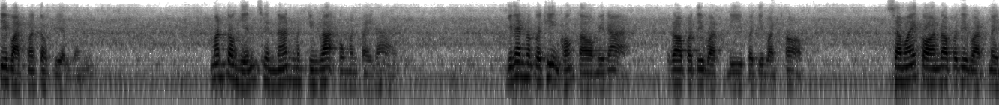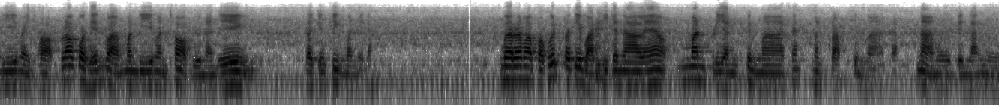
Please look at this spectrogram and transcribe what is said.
ฏิบัติมันต้องเปลี่ยนอย่างนี้ มันต้องเห็นเช่นนั้น มันจึงละของมันไปได้ อย่างนั้นมันก็ทิ้งของเก่าไม่ได้ เราปฏิบัติดีปฏิบัติชอบ สมัยก่อนเราปฏิบัติไม่ดีไม่ชอบ เราก็เห็นว่ามันดีมันชอบอยู่นั่นเอง เราจึงทิ้งมันไม่ได้ เมื่อเรามาประพฤติปฏิบัติพิจารณาแล้ว มันเปลี่ยนขึ้นมาใช่มันกลับขึ้นมาครับหน้ามือเป็นหลังมือ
